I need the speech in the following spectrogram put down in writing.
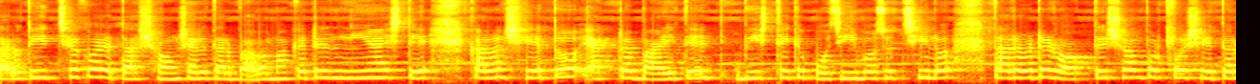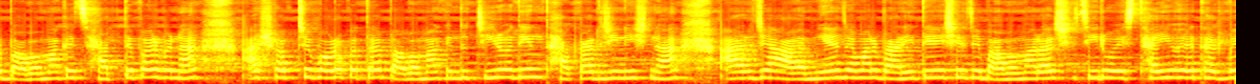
তারও তো ইচ্ছা করে তার সংসারে তার বাবা মাকে নিয়ে আসতে। কারণ সে তো একটা বাড়িতে বিশ থেকে পঁচিশ বছর ছিল, তার ওটা রক্তের সম্পর্ক, সে তার বাবা মাকে ছাড়তে পারবে না। আর সবচেয়ে বড় কথা, বাবা মা কিন্তু চিরদিন থাকার জিনিস না। আর যে আমি আজ আমার বাড়িতে এসে যে বাবা মারা চিরস্থায়ী হয়ে থাকবে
